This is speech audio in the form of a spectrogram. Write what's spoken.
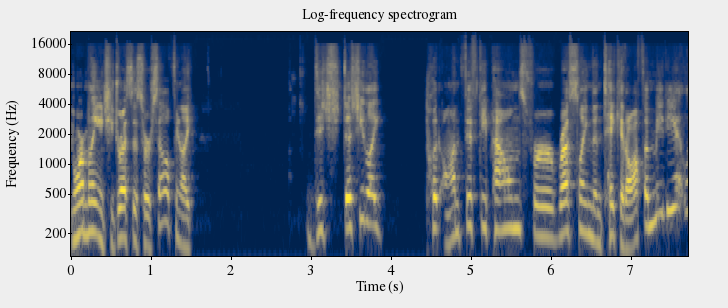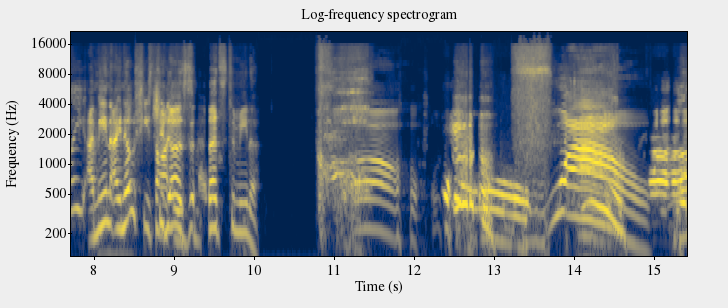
normally, and she dresses herself. And you're like, did she, does she like put on fifty pounds for wrestling, then take it off immediately? I mean, I know she's she does. That's Tamina. Oh. Oh, Wow. uh-huh.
